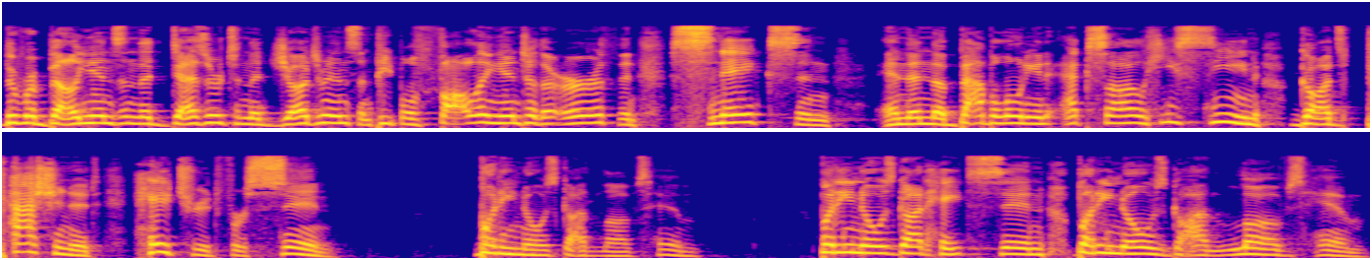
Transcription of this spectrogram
the rebellions in the desert and the judgments and people falling into the earth and snakes and, and then the Babylonian exile. He's seen God's passionate hatred for sin, but he knows God loves him. But he knows God hates sin. But he knows God loves him.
